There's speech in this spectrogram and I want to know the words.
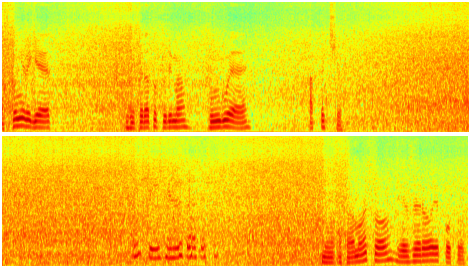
aspoň je vidět, že teda to tudima funguje a peče. Musí, jen. No a tamhle to jezero je potok.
